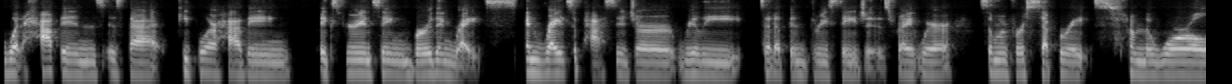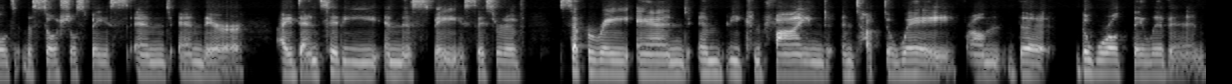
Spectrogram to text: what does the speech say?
what happens is that people are having experiencing birthing rites and rites of passage are really set up in three stages, right? Where someone first separates from the world, the social space and and their identity in this space. They sort of separate and and be confined and tucked away from the the world they live in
